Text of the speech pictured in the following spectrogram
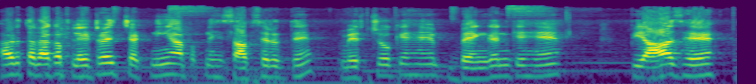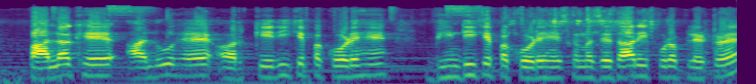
हर तरह का प्लेटर है चटनियाँ आप अपने हिसाब से रखते हैं। मिर्चों के हैं बैंगन के हैं प्याज है पालक है आलू है और केरी के पकौड़े हैं भिंडी के पकौड़े हैं। इसमें मज़ेदार ये पूरा प्लेटर है।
